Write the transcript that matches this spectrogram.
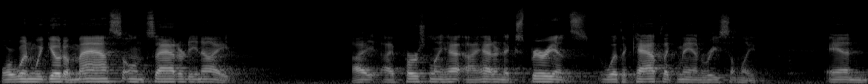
or when we go to Mass on Saturday night. I, I personally ha- I had an experience with a Catholic man recently, and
